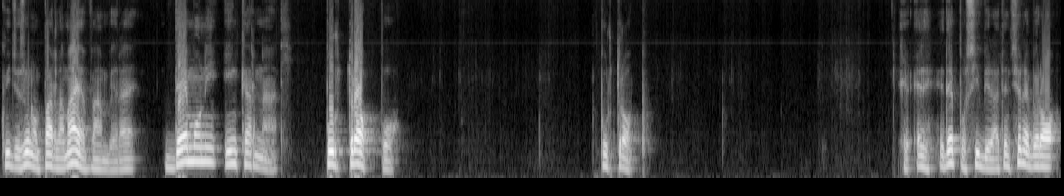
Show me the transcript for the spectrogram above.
qui Gesù non parla mai a Vanvera, eh, demoni incarnati. Purtroppo. Purtroppo. Ed è possibile, attenzione però,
